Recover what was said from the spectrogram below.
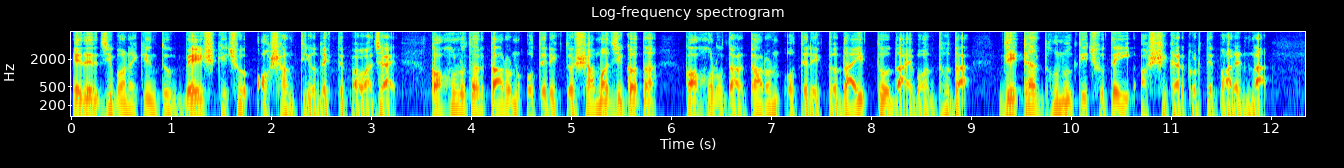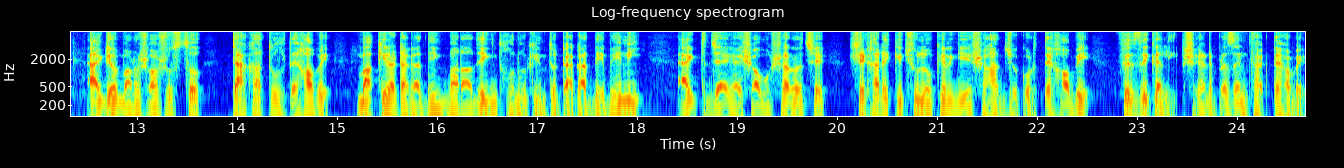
এদের জীবনে কিন্তু বেশ কিছু অশান্তিও দেখতে পাওয়া যায়। কখনো তার কারণ অতিরিক্ত সামাজিকতা, কখনো তার কারণ অতিরিক্ত দায়িত্ব, দায়বদ্ধতা, যেটা ধনু কিছুতেই অস্বীকার করতে পারেন না। একজন মানুষ অসুস্থ, টাকা তুলতে হবে। বাকিরা টাকা দিক বা না দিক, ধনু কিন্তু টাকা দেবেনই। এক জায়গায় সমস্যা রয়েছে, সেখানে কিছু লোকের গিয়ে সাহায্য করতে হবে। ফিজিক্যালি সেখানে প্রেজেন্ট থাকতে হবে।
